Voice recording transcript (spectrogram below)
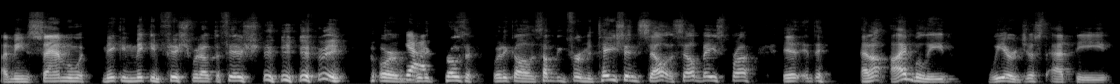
I mean, salmon making making fish without the fish, or yeah. what, do you call it? Something fermentation, cell cell based. It, it, and I, I believe we are just at the.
